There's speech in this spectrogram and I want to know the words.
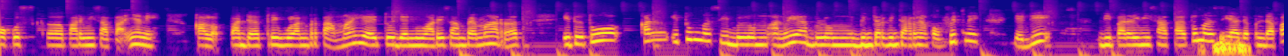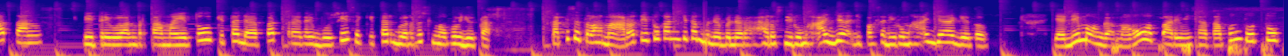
fokus ke pariwisatanya nih. Kalau pada triwulan pertama yaitu Januari sampai Maret itu tuh kan itu masih belum anu ya belum gencar-gencarnya Covid nih. Jadi di pariwisata tuh masih ada pendapatan. Di triwulan pertama itu kita dapat retribusi sekitar 250 juta. Tapi setelah Maret itu kan kita benar-benar harus di rumah aja, dipaksa di rumah aja gitu. Jadi mau nggak mau pariwisata pun tutup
